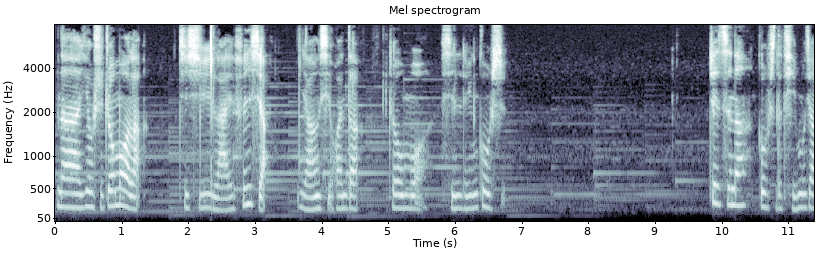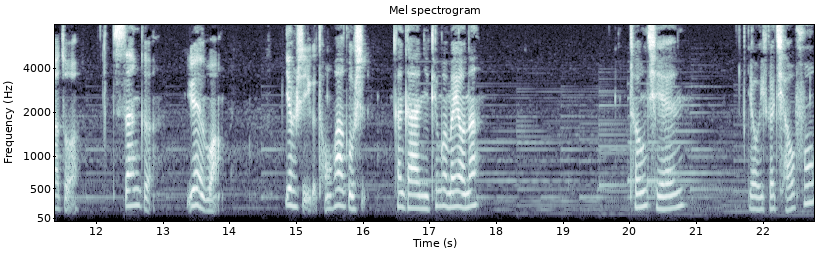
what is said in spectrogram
那又是周末了，继续来分享杨喜欢的周末心灵故事。这次呢，故事的题目叫做。三个愿望，又是一个童话故事，看看你听过没有呢？从前有一个樵夫，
